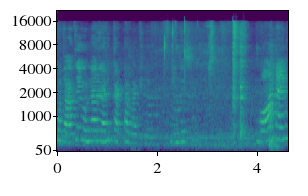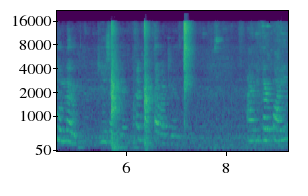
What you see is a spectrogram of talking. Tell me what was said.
మా తాతయ్య ఉన్నారు కానీ కట్ అవ్వట్లేదు. ఏం చేస్తుంది బాగున్నాయని ఉన్నారు చూసాను కానీ కట్ అవ్వట్లేదు. అండ్ ఇక్కడ పైన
